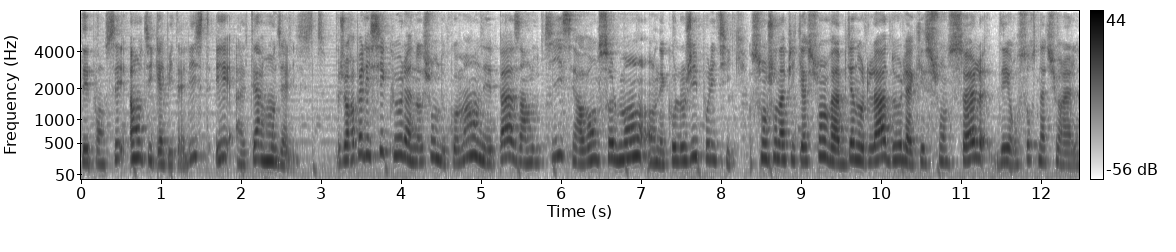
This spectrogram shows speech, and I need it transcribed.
des pensées anticapitalistes et altermondialistes. Je rappelle ici que la notion de commun n'est pas un outil servant seulement en écologie politique. Son champ d'application va bien au-delà de la question seule des ressources naturelles.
